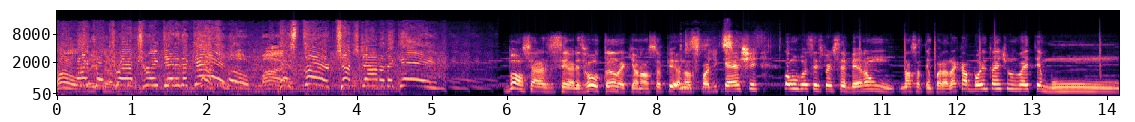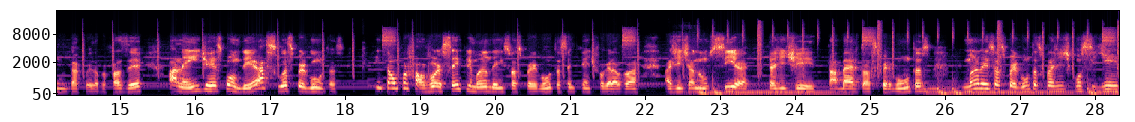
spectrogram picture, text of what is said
Michael Crabtree did it again. Oh my! His third touchdown of the game. Bom, senhoras e senhores, voltando aqui ao nosso, ao nosso podcast, como vocês perceberam, nossa temporada acabou, então a gente não vai ter muita coisa para fazer, além de responder às suas perguntas. Então, por favor, sempre mandem suas perguntas. Sempre que a gente for gravar, a gente anuncia que a gente está aberto às perguntas. Mandem suas perguntas para a gente conseguir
